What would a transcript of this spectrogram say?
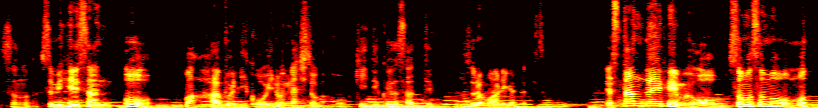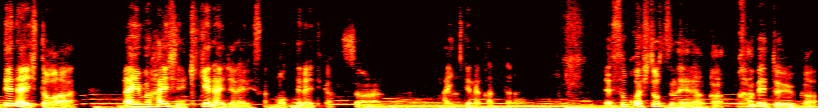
その、すみへいさんを、まあ、ハブにこういろんな人がこう聞いてくださってる。それもありがたいです。いやスタンド FM をそもそも持ってない人は、ライブ配信で聞けないじゃないですか。持ってないっていうか、そうなんだ。入ってなかったら。でそこは一つね、なんか壁というか、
